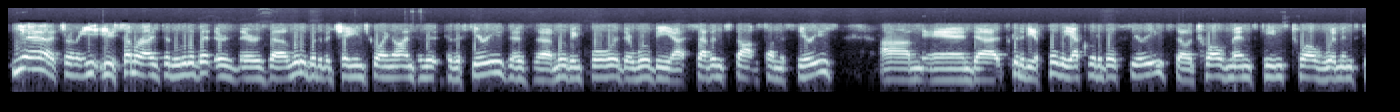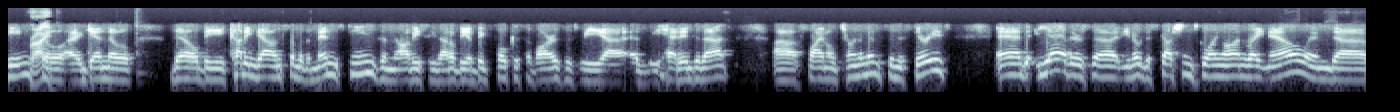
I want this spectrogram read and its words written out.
Yeah, certainly. You, you, summarized it a little bit. There's there's a little bit of a change going on to the to the series. As uh, moving forward, there will be uh, seven stops on the series, um, and uh, it's going to be a fully equitable series. So 12 men's teams, 12 women's teams. Right. So again, they'll they'll be cutting down some of the men's teams, and obviously that'll be a big focus of ours as we uh, as we head into that uh, final tournaments in the series. And yeah, there's uh, you know discussions going on right now, and uh,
